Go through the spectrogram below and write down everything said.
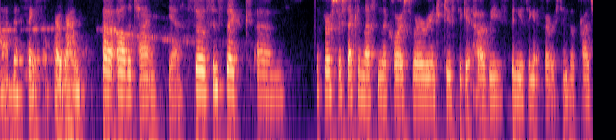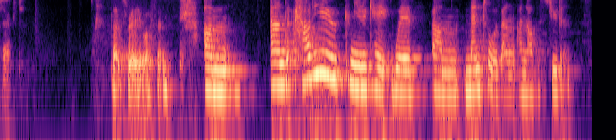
uh, this Thinkful program? Uh, all the time, yeah. So since like um, the first or second lesson in the course where we're introduced to GitHub, we've been using it for every single project. That's really awesome. Um, and how do you communicate with um, mentors and, and, other students?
